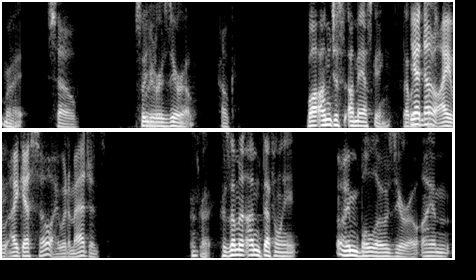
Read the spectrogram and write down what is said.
With. Right. So So you're a zero. okay. Well, I'm just I'm asking. That was Yeah, no, no. I I guess so. I would imagine. So. Okay, because I'm I'm definitely I'm below zero. I am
